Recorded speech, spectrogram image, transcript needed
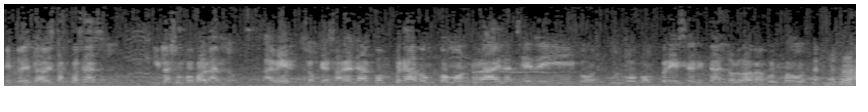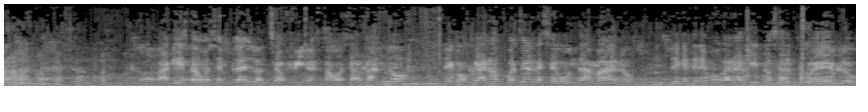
Entonces, claro, estas cosas irlas un poco hablando. A ver, los que hayan ya comprado un Common Rail HDI con turbo compressor y tal, no lo hagan, por favor. Aquí estamos en plan lonchafina, estamos hablando de comprarnos coches de segunda mano, de que tenemos ganas de irnos al pueblo,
